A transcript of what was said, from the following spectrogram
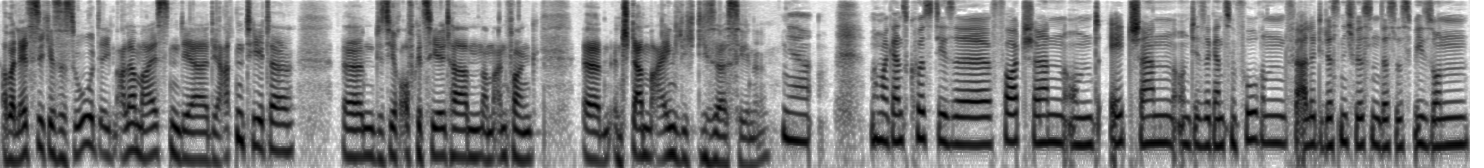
Aber letztlich ist es so, die allermeisten der, der Attentäter, ähm, die Sie auch aufgezählt haben am Anfang, ähm, entstammen eigentlich dieser Szene. Ja, nochmal ganz kurz diese 4chan und 8chan und diese ganzen Foren, für alle, die das nicht wissen, das ist wie so ein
